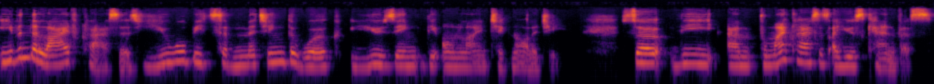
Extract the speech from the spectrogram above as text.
Even the live classes, you will be submitting the work using the online technology. So the um, for my classes, I use Canvas.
